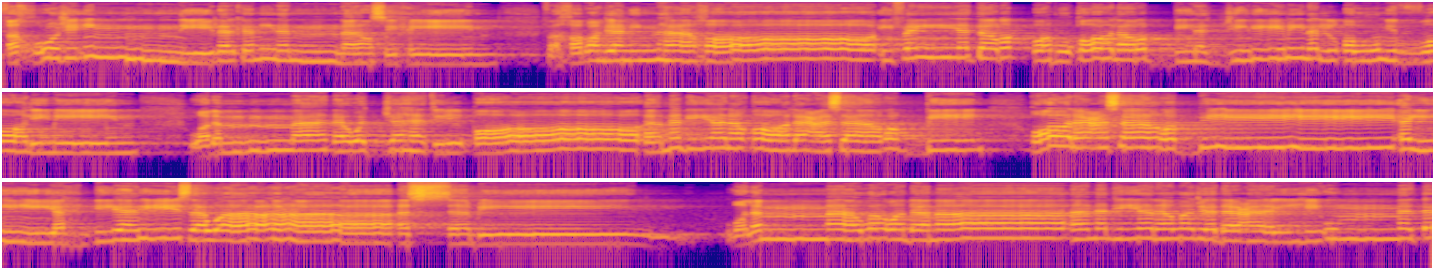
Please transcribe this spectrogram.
فاخرج إني لك من الناصحين. فخرج منها خائفا يترقب قال رب نجني من القوم الظالمين. ولما توجه تلقاء مدين قال عسى ربي قال عسى ربي أن يهديني سواء السبيل. ولما ورد ماء مدين وجد عليه أمة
